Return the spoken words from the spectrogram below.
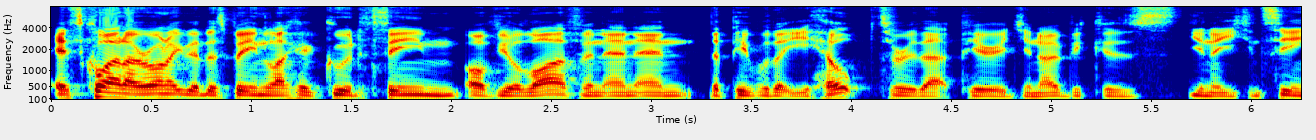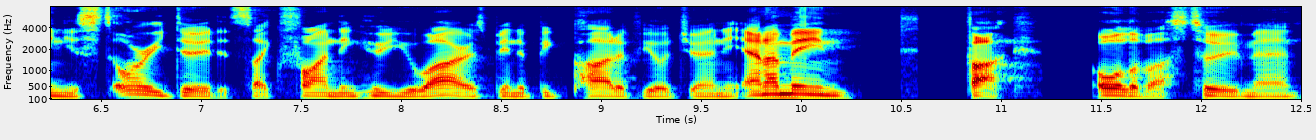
it's quite ironic that it's been like a good theme of your life and, and, and the people that you helped through that period, you know, because, you know, you can see in your story, dude, it's like finding who you are has been a big part of your journey. And I mean, fuck, all of us too, man.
